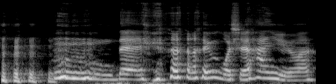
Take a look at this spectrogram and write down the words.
嗯，对，因为我学汉语嘛。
